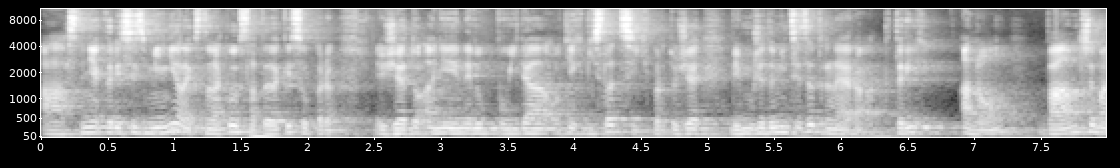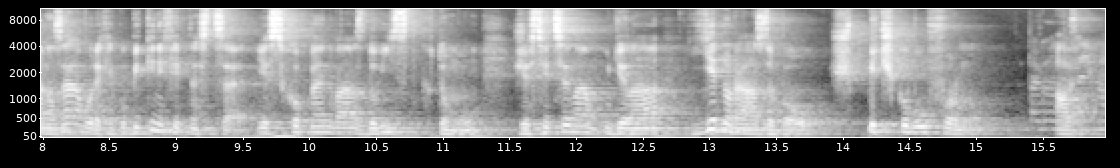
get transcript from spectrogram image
A stejně, jak tady si zmínil, jak jste nakousal, to je taky super, že to ani nevypovídá o těch výsledcích, protože vy můžete mít sice trenéra, který ano, vám třeba na závodech jako bikini fitnessce je schopen vás dovíst k tomu, že sice vám udělá jednorázovou špičkovou formu, ale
